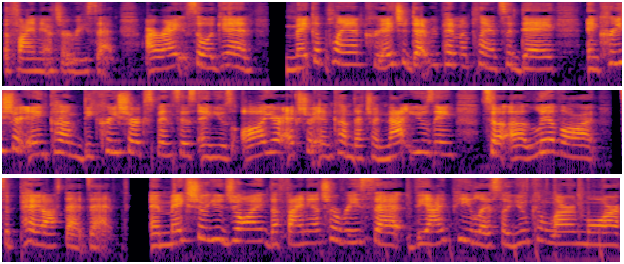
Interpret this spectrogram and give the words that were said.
the financial reset. All right. So again, make a plan, create your debt repayment plan today, increase your income, decrease your expenses, and use all your extra income that you're not using to uh, live on to pay off that debt. And make sure you join the Financial Reset VIP list so you can learn more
